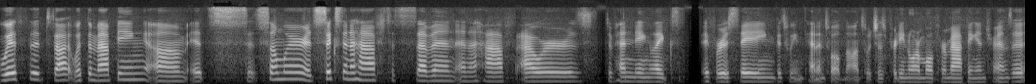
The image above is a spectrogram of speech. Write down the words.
With the with the mapping, um, it's, it's somewhere, it's six and a half to seven and a half hours, depending like if we're staying between 10 and 12 knots, which is pretty normal for mapping in transit.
